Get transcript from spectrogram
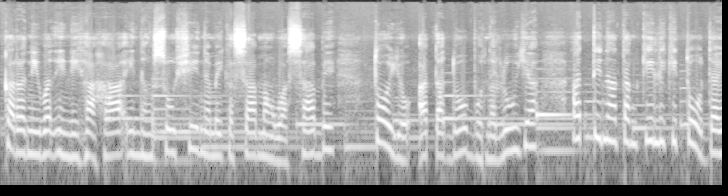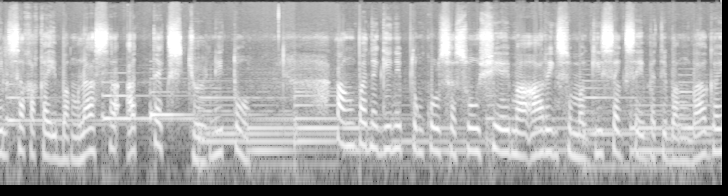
Karaniwan inihahain ng sushi na may kasamang wasabi, toyo at adobo na luya at tinatangkilik ito dahil sa kakaibang lasa at texture nito. Ang panaginip tungkol sa sushi ay maaaring sumagisag sa iba't ibang bagay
